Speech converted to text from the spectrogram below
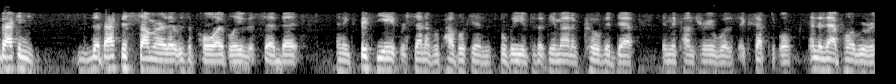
Back in the back this summer there was a poll I believe that said that I think 58% of Republicans believed that the amount of COVID deaths in the country was acceptable. And at that point, we were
